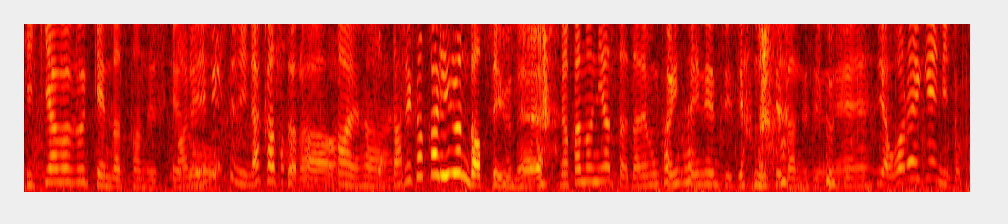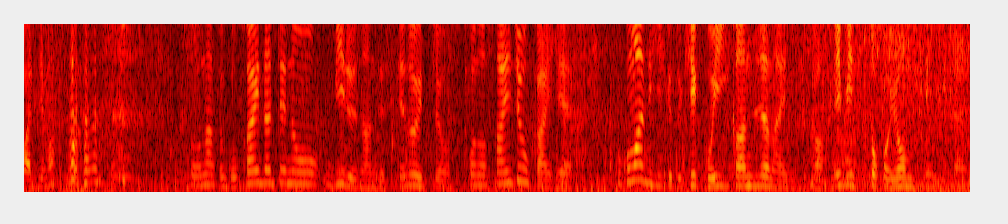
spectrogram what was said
激ヤバ物件だったんですけど。あれ恵比寿になかったら、はいはい。誰が借りるんだっていうね。中野にあったら誰も借りないねって言って話してたんですよね。いやお笑い芸人とか借りてますよ そうなんか5階建てのビルなんですけど一応そこの最上階でここまで聞くと結構いい感じじゃないですか。恵比寿徒歩4分みたい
